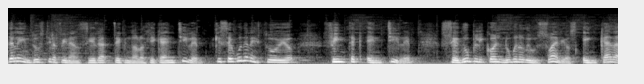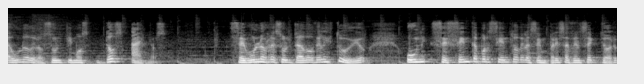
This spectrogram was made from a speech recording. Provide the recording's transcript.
de la industria financiera tecnológica en Chile, que según el estudio FinTech en Chile, se duplicó el número de usuarios en cada uno de los últimos dos años. Según los resultados del estudio, un 60% de las empresas del sector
